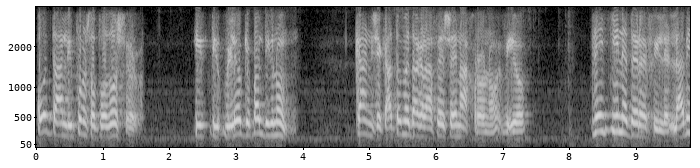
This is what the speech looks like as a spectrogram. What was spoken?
Όταν λοιπόν στο ποδόσφαιρο, η- τη- λέω και πάλι τη γνώμη μου, κάνεις 100 μεταγραφές σε ένα χρόνο, δύο, δεν γίνεται ρε φίλε. Δηλαδή,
